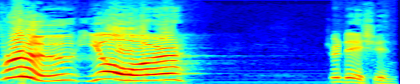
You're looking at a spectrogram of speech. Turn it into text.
through your tradition.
